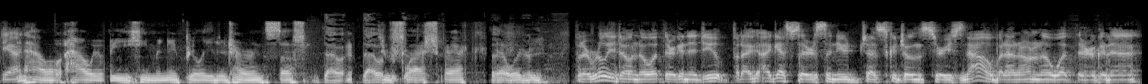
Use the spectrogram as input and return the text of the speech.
yeah, and how how he, he manipulated her and stuff That would- that would through be flashback. That'd that be would great. be. but I really don't know what they're going to do. But I, I guess there's the new Jessica Jones series now, but I don't know what they're going to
